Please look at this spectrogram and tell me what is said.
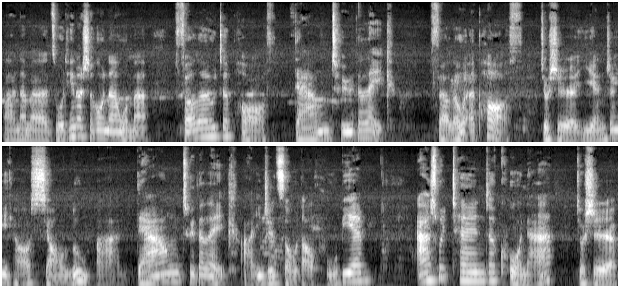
啊，那么昨天的时候呢，我们 followed the path down to the lake。Follow a path 就是沿着一条小路啊，down to the lake 啊，一直走到湖边。As we turned a corner，就是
